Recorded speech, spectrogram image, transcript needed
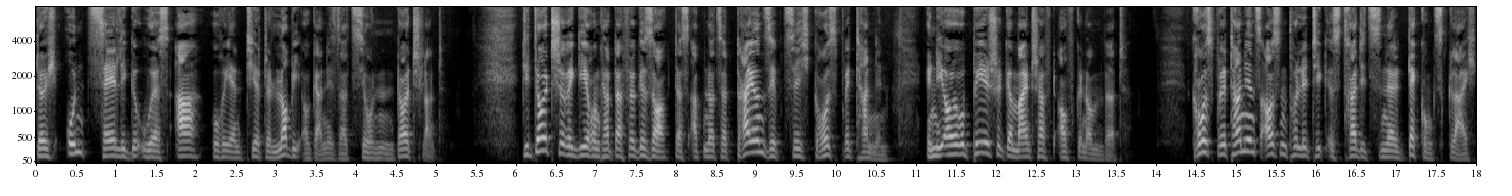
durch unzählige USA-orientierte Lobbyorganisationen in Deutschland. Die deutsche Regierung hat dafür gesorgt, dass ab 1973 Großbritannien in die Europäische Gemeinschaft aufgenommen wird. Großbritanniens Außenpolitik ist traditionell deckungsgleich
